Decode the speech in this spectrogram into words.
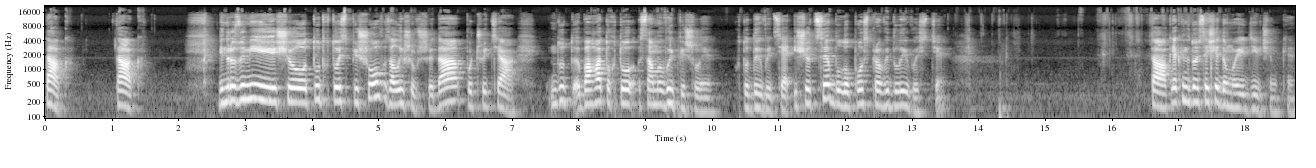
Так, так. Він розуміє, що тут хтось пішов, залишивши да, почуття. Ну, Тут багато хто саме ви пішли, хто дивиться, і що це було по справедливості. Так, як він відноситься ще до моєї дівчинки?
